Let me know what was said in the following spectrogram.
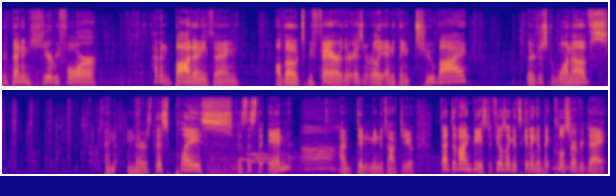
We've been in here before. Haven't bought anything. Although, to be fair, there isn't really anything to buy. They're just one-ofs. And, and there's this place. Is this the inn? Ah. I didn't mean to talk to you. That divine beast, it feels like it's getting a bit closer every day.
